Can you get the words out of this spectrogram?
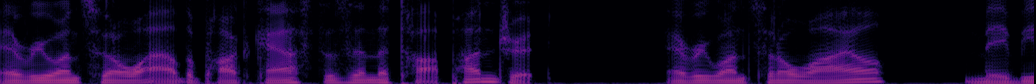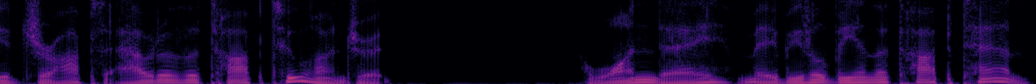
Every once in a while, the podcast is in the top 100. Every once in a while, maybe it drops out of the top 200. One day, maybe it'll be in the top 10.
